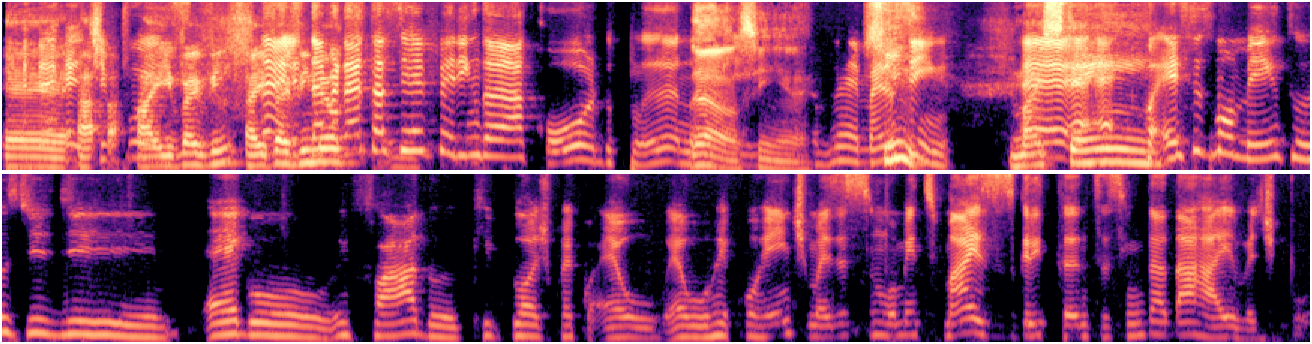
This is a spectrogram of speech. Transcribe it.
É, É, a- tipo aí isso. vai vir, aí Não, vai ele, vir na meu. verdade, tá se referindo a acordo, plano. Não, de- sim, é. né, Mas Sim, assim, Mas é- tem. é- esses momentos de, de ego inflado, que lógico é, é o, é o recorrente, mas esses momentos mais gritantes, assim, dá, dá raiva, tipo.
